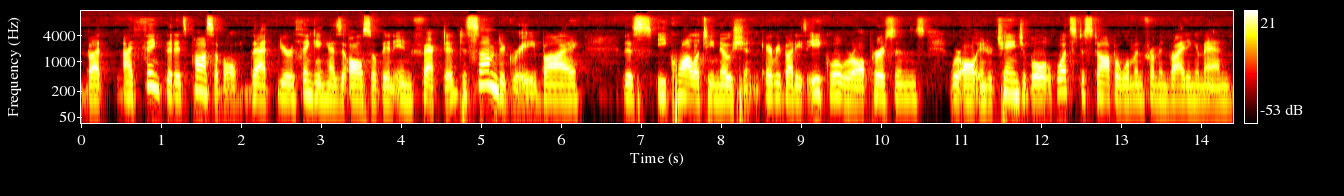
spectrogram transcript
but I think that it's possible that your thinking has also been infected to some degree by this equality notion. Everybody's equal, we're all persons, we're all interchangeable. What's to stop a woman from inviting a man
